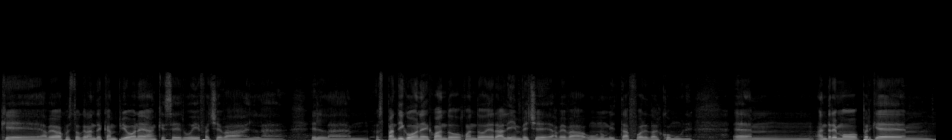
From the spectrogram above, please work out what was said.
che aveva questo grande campione anche se lui faceva il il, um, lo spandigone quando, quando, era lì invece aveva un'umiltà fuori dal comune. Um, andremo perché um,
